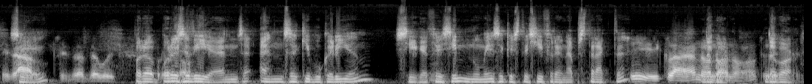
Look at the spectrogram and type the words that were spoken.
És sí. alt, 178. Però, però, però és a dir, ens, ens equivocaríem si agaféssim només aquesta xifra en abstracte... Sí, clar, no, no, no. D'acord.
